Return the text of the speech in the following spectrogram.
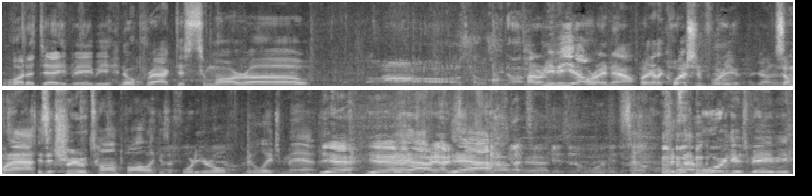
What a day, baby. No practice tomorrow. I don't need to yell right now, but I got a question for you. Someone asked, is it true Tom Pollock is a 40-year-old middle-aged man? Yeah, yeah, Yeah, I, I'd yeah. say so. Yeah. Mortgage, so. It's that mortgage, baby.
